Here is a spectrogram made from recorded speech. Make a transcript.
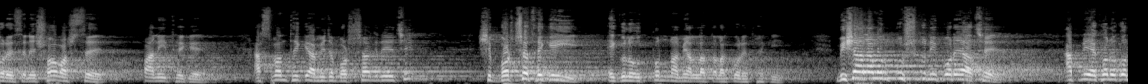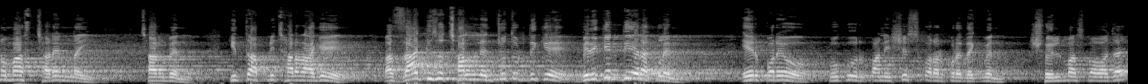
করেছেন এ সব আসছে পানি থেকে। আসমান থেকে আমি যে বর্ষা দিয়েছি, সে বর্ষা থেকেই এগুলো উৎপন্ন আমি আল্লাহ তালা করে থাকি। বিশাল এমন পুষ্কুনি পড়ে আছে, আপনি এখনও কোনো মাছ ছাড়েন নাই, ছাড়বেন। কিন্তু আপনি ছাড়ার আগে বা যা কিছু ছাড়লেন, চতুর্দিকে ব্যারিকেড দিয়ে রাখলেন, এরপরেও পুকুর পানি শেষ করার পরে দেখবেন শৈল মাছ পাওয়া যায়,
